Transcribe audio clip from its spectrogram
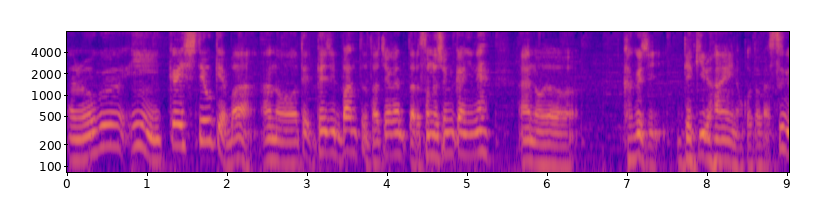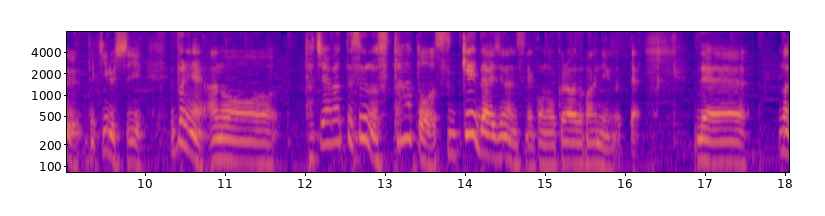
あのログイン一回しておけばあのページバンと立ち上がったらその瞬間にねあの各自できる範囲のことがすぐできるしやっぱりねあの立ち上がってすぐのスタートすっげえ大事なんですねこのクラウドファンディングって。でまあ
